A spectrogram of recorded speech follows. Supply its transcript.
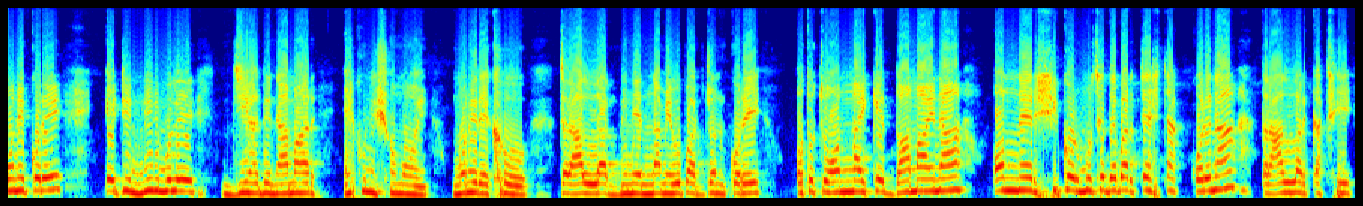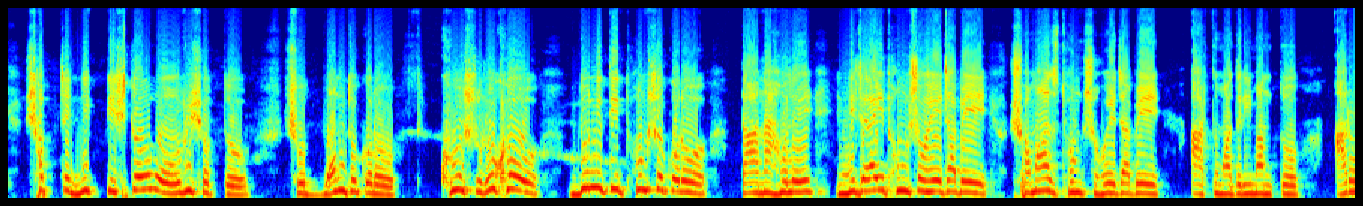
মনে করে এটি নির্মূলে জিহাদে নামার এখনই সময়। মনে রেখো, যারা আল্লাহর দিনের নামে উপার্জন করে অথচ অন্যায়কে দমায় না, অন্যায়ের শিকড় মুছে দেবার চেষ্টা করে না, তারা আল্লাহর কাছে সবচেয়ে নিকৃষ্ট ও অভিশপ্ত। সুদ বন্ধ করো, ঘুষ রুখো, দুর্নীতি ধ্বংস করো, তা না হলে নিজেরাই ধ্বংস হয়ে যাবে, সমাজ ধ্বংস হয়ে যাবে, আর তোমাদের ইমান তো আরও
